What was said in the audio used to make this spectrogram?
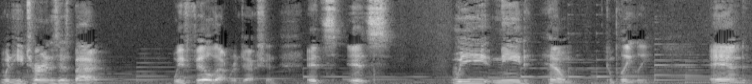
When he turns his back, we feel that rejection. It's it's we need him completely. And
